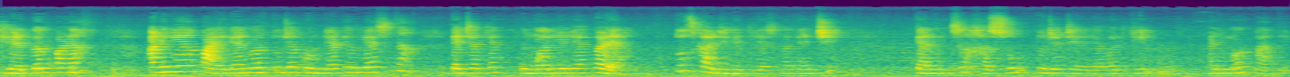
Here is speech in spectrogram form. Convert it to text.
खेळकरपणा आणि या पायऱ्यांवर तू ज्या कुंड्या ठेवल्यास ना त्याच्यातल्या उमललेल्या कळ्या तूच काळजी घेतली ना त्यांची? त्यांचं हसू तुझ्या चेहऱ्यावर घे आणि मग आले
